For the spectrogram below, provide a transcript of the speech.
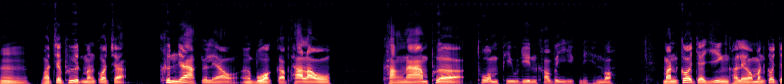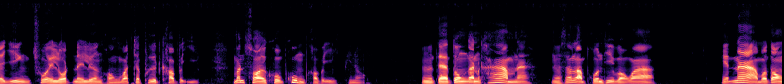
เออวัชพืชมันก็จะขึ้นยากอยู่แล้วเออบวกกับถ้าเราขังน้ำเพื่อท่วมผิวดินเข้าไปอีกนี่เห็นบอมันก็จะยิ่งเขาเรียกว่ามันก็จะยิ่งช่วยลดในเรื่องของวัชพืชเข้าไปอีก มันซอยควบคุมเข้าไปอีกพี่น้องเออแต่ตรงกันข้ามนะเนี่ยสำหรับคนที่บอกว่าเฮ็ดหน้าบ่ต้อง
